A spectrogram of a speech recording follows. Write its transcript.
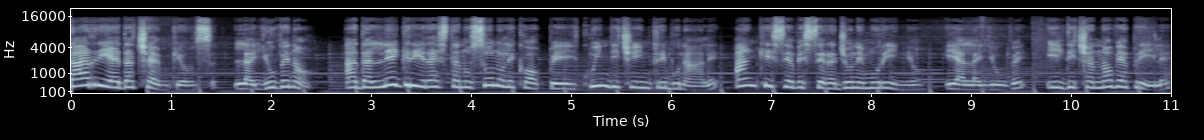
Sarri è da Champions, la Juve no. Ad Allegri restano solo le coppe e il 15 in tribunale, anche se avesse ragione Mourinho, e alla Juve, il 19 aprile,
